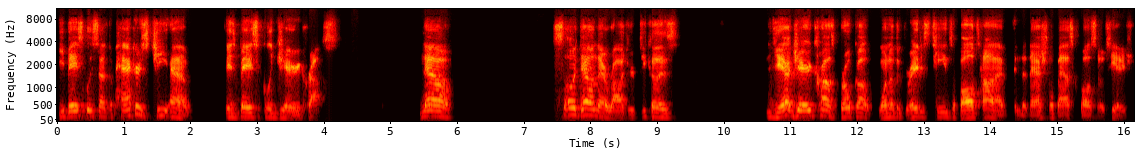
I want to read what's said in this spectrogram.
he basically said the Packers GM is basically Jerry Krause. Now, slow down there, Roger, because yeah, Jerry Krause broke up one of the greatest teams of all time in the National Basketball Association.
